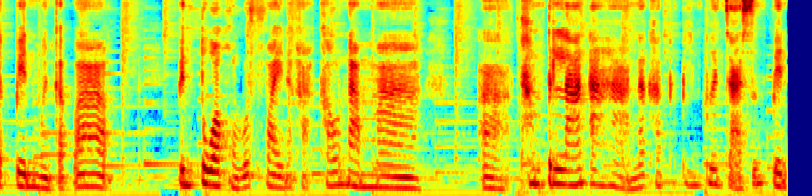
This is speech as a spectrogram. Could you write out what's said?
จะเป็นเหมือนกับว่า เป็นตัวของรถไฟนะคะเขานำมาอ่าทำเป็นร้านอาหารนะคะพี่เพื่อนๆจ๋าซึ่งเป็น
